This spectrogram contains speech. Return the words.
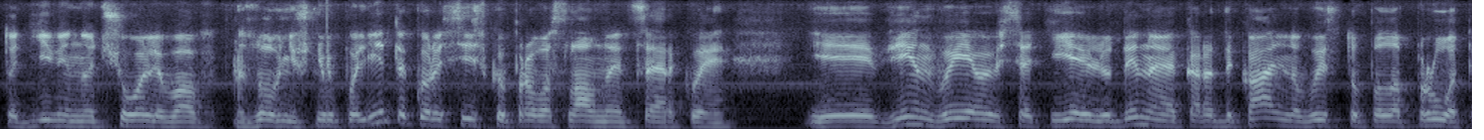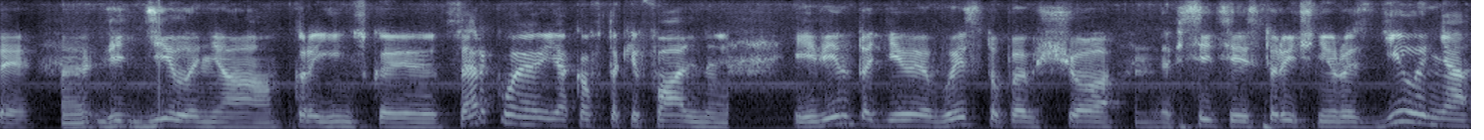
Тоді він очолював зовнішню політику Російської православної церкви. І він виявився тією людиною, яка радикально виступила проти е, відділення української церкви як автокефальної. І він тоді виступив, що всі ці історичні розділення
